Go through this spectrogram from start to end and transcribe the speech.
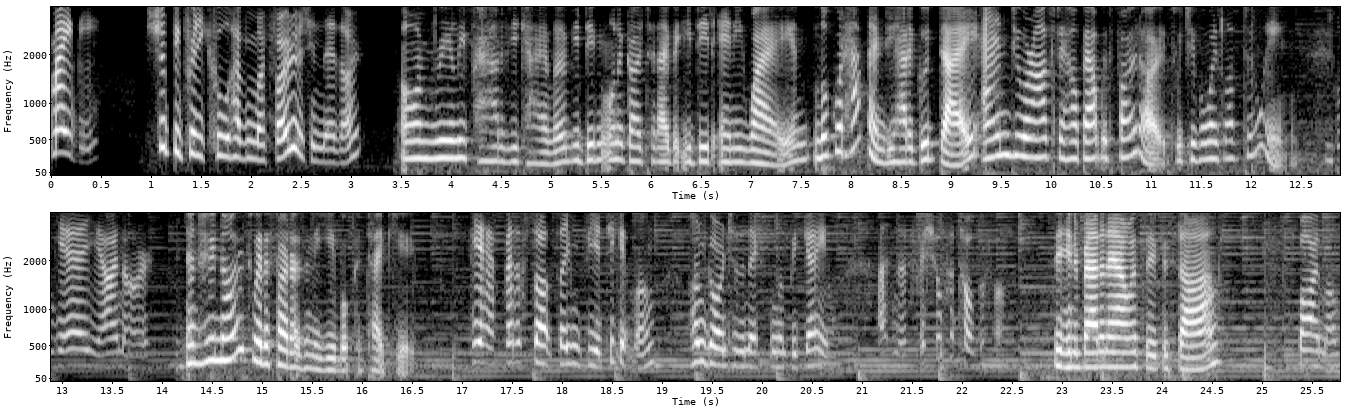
Maybe. Should be pretty cool having my photos in there though. Oh, I'm really proud of you, Caleb. You didn't want to go today, but you did anyway. And look what happened. You had a good day and you were asked to help out with photos, which you've always loved doing. Yeah, yeah, I know. And who knows where the photos in the yearbook could take you? Yeah, better start saving for your ticket, Mum. I'm going to the next Olympic Games as an official photographer. See you in about an hour, superstar. Bye, Mum.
